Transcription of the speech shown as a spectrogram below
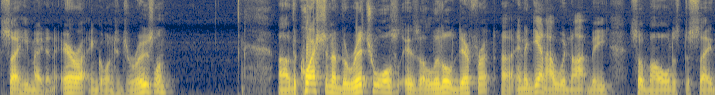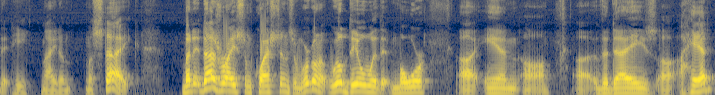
say he made an error in going to Jerusalem. Uh, the question of the rituals is a little different, uh, and again, I would not be so bold as to say that he made a mistake, but it does raise some questions, and we're to we'll deal with it more uh, in uh, uh, the days uh, ahead.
